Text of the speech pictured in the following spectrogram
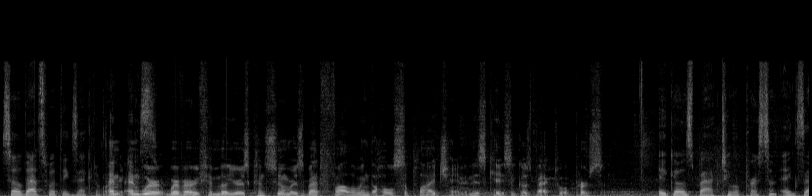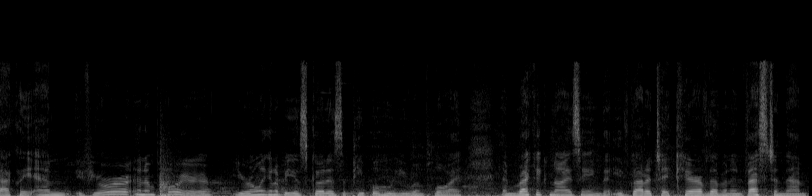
So that's what the executive order and, does. and we're, we're very familiar as consumers about following the whole supply chain. In this case, it goes back to a person. It goes back to a person. Exactly. And if you're an employer you're only going to be as good as the people who you employ. And recognizing that you've got to take care of them and invest in them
